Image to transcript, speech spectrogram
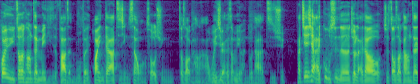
关于赵少康在媒体的发展部分，欢迎大家自行上网搜寻赵少康啊，维基百科上面有很多他的资讯。那接下来故事呢，就来到就赵少康在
